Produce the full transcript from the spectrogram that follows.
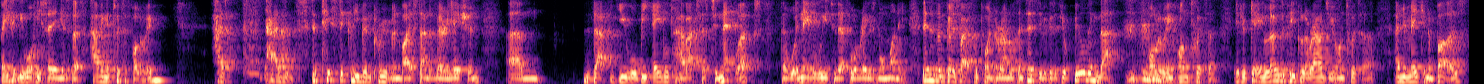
Basically, what he's saying is that having a Twitter following has has statistically been proven by a standard variation um, that you will be able to have access to networks that will enable you to therefore raise more money. This is goes back to the point around authenticity because if you're building that following on Twitter, if you're getting loads of people around you on Twitter and you're making a buzz,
